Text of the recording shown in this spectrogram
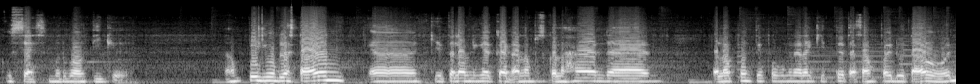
Kuses Merbau 3 hampir 15 tahun uh, kita telah meninggalkan alam persekolahan dan walaupun tempoh pengenalan kita tak sampai 2 tahun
